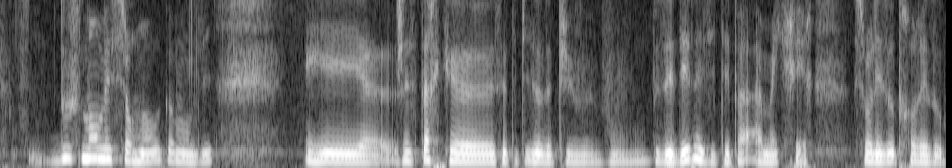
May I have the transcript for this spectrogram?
doucement mais sûrement, comme on dit. Et euh, j'espère que cet épisode a pu vous, aider. N'hésitez pas à m'écrire sur les autres réseaux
